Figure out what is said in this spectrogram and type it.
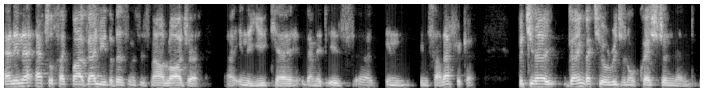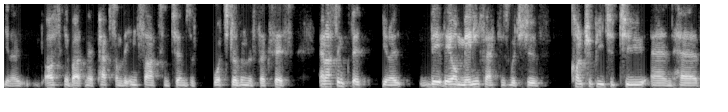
And in actual fact, by value, the business is now larger uh, in the UK than it is in in South Africa. But you know, going back to your original question, and you know, asking about perhaps some of the insights in terms of what's driven the success, and I think that you know there, there are many factors which have contributed to and have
